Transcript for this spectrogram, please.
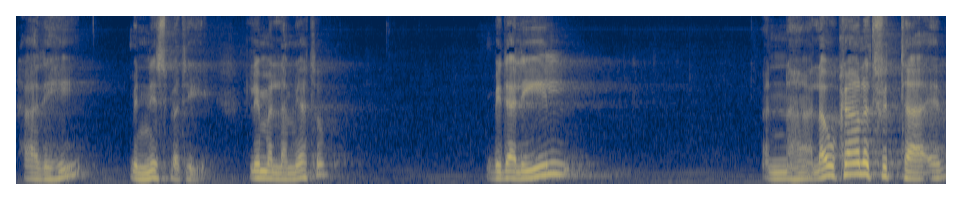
هذه بالنسبة لمن لم يتب بدليل أنها لو كانت في التائب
